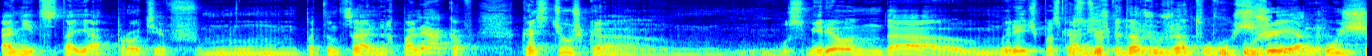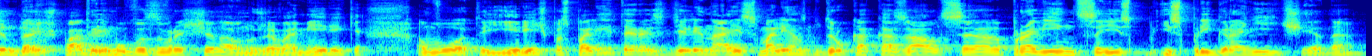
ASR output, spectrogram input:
они стоят против потенциальных поляков, Костюшка усмирен, да, Речь Посполитой. Костюшка даже уже отпущен. Уже отпущен, да, и шпага ему возвращена, он уже в Америке. Вот, и Речь Посполитая разделена, и Смоленск вдруг оказался провинцией из, из приграничья, да.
